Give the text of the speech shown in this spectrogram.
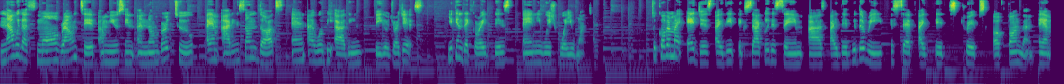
Now with a small round tip, I'm using a number 2. I am adding some dots and I will be adding bigger dragees. You can decorate this any which way you want. To cover my edges, I did exactly the same as I did with the wreath, except I did strips of fondant. I am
